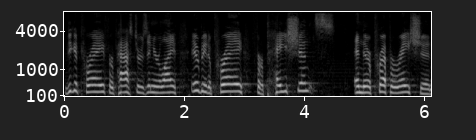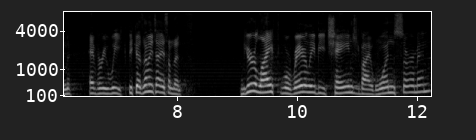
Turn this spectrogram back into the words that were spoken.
If you could pray for pastors in your life, it would be to pray for patience and their preparation every week. Because let me tell you something your life will rarely be changed by one sermon,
